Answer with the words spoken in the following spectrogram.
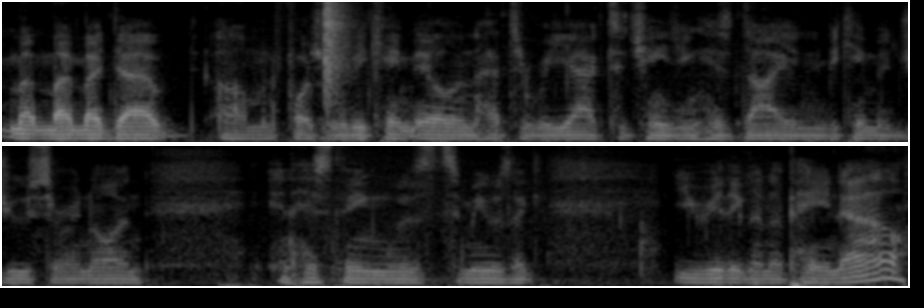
my, my, my dad um, unfortunately became ill and had to react to changing his diet and became a juicer and on. And his thing was to me was like, you're either gonna pay now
